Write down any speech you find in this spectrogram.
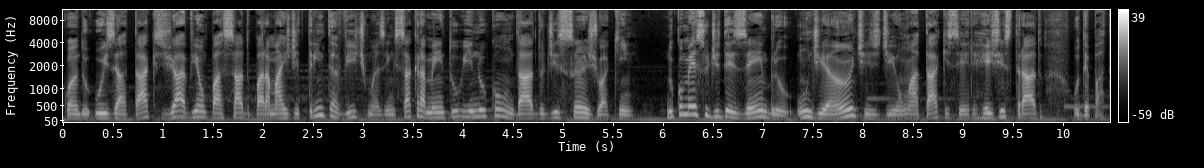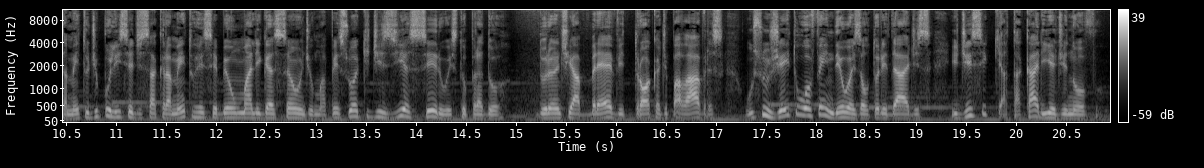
quando os ataques já haviam passado para mais de 30 vítimas em Sacramento e no condado de San Joaquim. No começo de dezembro, um dia antes de um ataque ser registrado, o Departamento de Polícia de Sacramento recebeu uma ligação de uma pessoa que dizia ser o estuprador. Durante a breve troca de palavras, o sujeito ofendeu as autoridades e disse que atacaria de novo.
